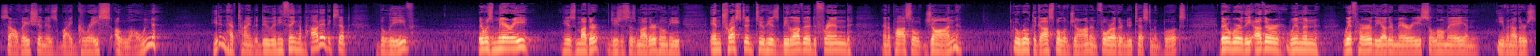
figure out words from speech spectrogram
salvation is by grace alone. He didn't have time to do anything about it except believe. There was Mary, his mother, Jesus' mother, whom he entrusted to his beloved friend and apostle John, who wrote the Gospel of John and four other New Testament books. There were the other women with her, the other Mary, Salome, and even others.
